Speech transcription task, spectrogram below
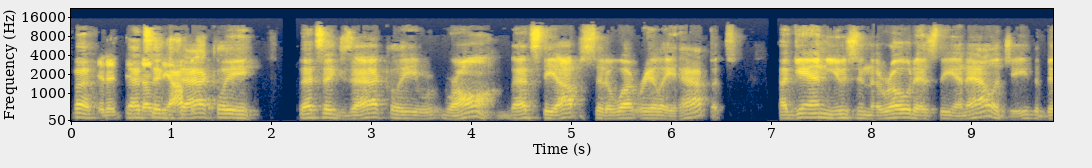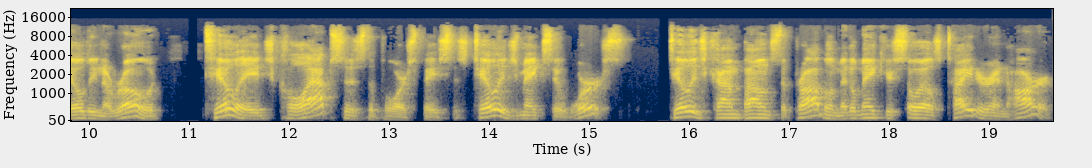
but it, it that's exactly that's exactly wrong. That's the opposite of what really happens. Again, using the road as the analogy, the building a road, tillage collapses the pore spaces. Tillage makes it worse. Tillage compounds the problem. It'll make your soils tighter and hard.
